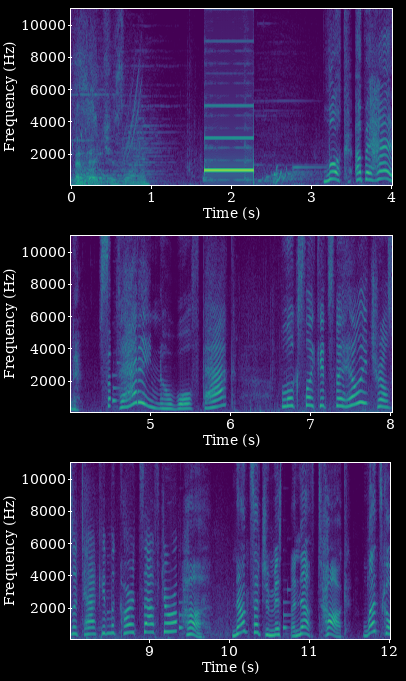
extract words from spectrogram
I bet she's lying. Look, up ahead. So That ain't no wolf pack. Looks like it's the hilichurls attacking the carts after all. huh. Not such a miss. Enough talk. Let's go.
